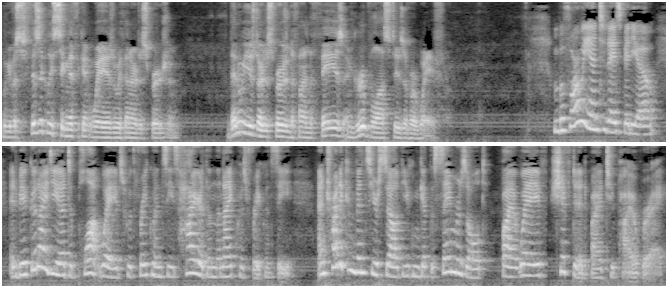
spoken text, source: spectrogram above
will give us physically significant waves within our dispersion. Then we used our dispersion to find the phase and group velocities of our wave. Before we end today's video, it'd be a good idea to plot waves with frequencies higher than the Nyquist frequency and try to convince yourself you can get the same result by a wave shifted by 2 pi over a.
